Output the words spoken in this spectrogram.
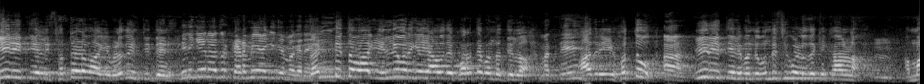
ಈ ರೀತಿಯಲ್ಲಿ ಸದೃಢವಾಗಿ ಬೆಳೆದು ನಿಂತಿದ್ದೇನೆ. ನಿನಗೇನಾದ್ರೂ ಕಡಿಮೆ ಆಗಿದೆ ಮಗನೇ? ಖಂಡಿತವಾಗಿ ಇಲ್ಲಿವರೆಗೆ ಯಾವುದೇ ಕೊರತೆ ಬಂದದ್ದಿಲ್ಲ. ಮತ್ತೆ? ಆದ್ರೆ ಈ ಹೊತ್ತು ಈ ರೀತಿಯಲ್ಲಿ ಬಂದು ಹೊಂದಿಸಿಕೊಳ್ಳುವುದಕ್ಕೆ ಕಾರಣ. ಅಮ್ಮ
